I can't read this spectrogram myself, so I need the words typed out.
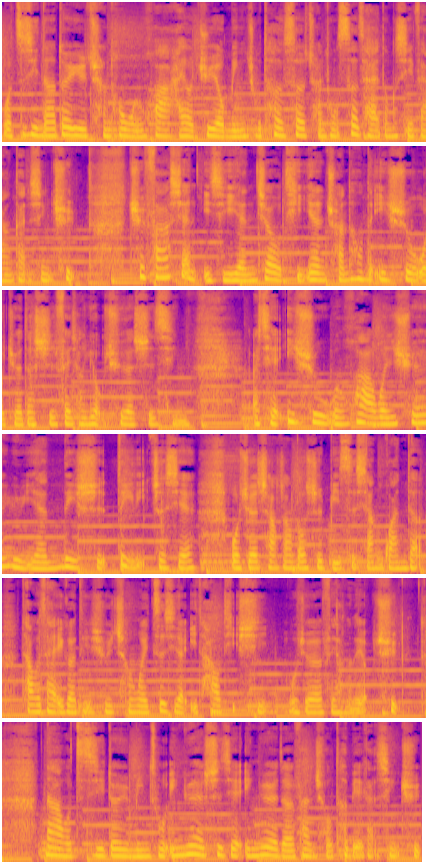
我自己呢，对于传统文化还有具有民族特色、传统色彩的东西非常感兴趣。去发现以及研究、体验传统的艺术，我觉得是非常有趣的事情。而且艺术、文化、文学、语言、历史、地理这些，我觉得常常都是彼此相关的。它会在一个地区成为自己的一套体系，我觉得非常的有趣。那我自己对于民族音乐、世界音乐的范畴特别感兴趣，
